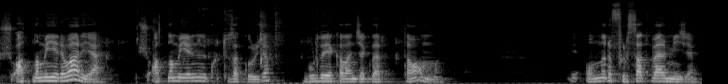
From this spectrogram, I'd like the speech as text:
şu atlama yeri var ya. Şu atlama yerine de tuzak kuracağım. Burada yakalanacaklar. Tamam mı? Onlara fırsat vermeyeceğim.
